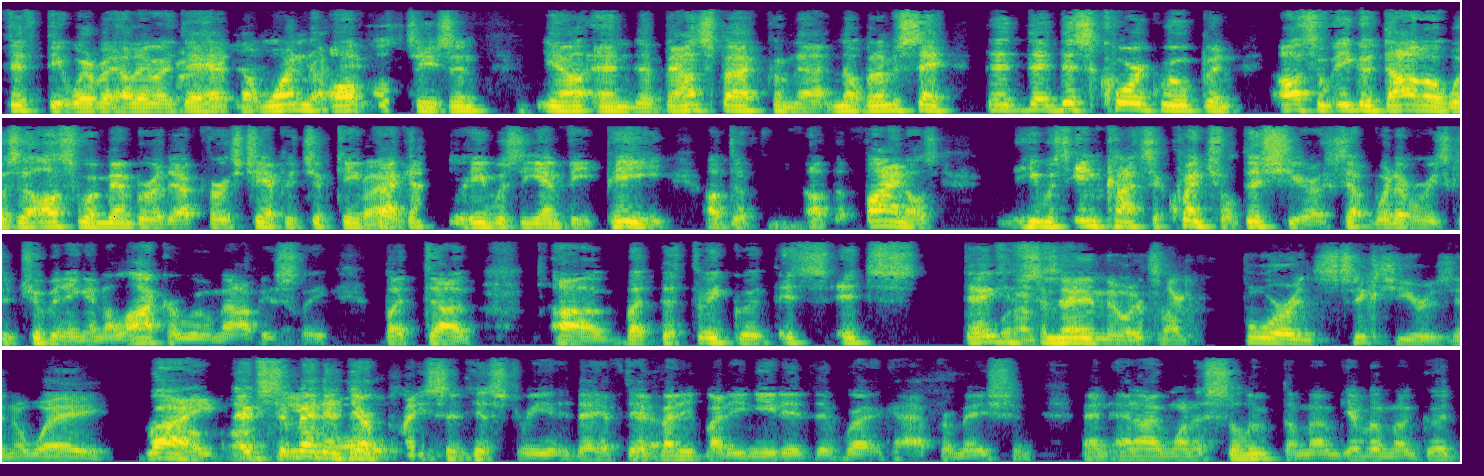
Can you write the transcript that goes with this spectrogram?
50, whatever the hell they were. They had that one right. awful season, you know, and the bounce back from that. No, but I'm just saying that, that this core group, and also Iguodala was also a member of that first championship team right. back after he was the MVP of the of the finals he was inconsequential this year, except whatever he's contributing in the locker room, obviously. But uh, uh, but the three, it's it's. What I'm saying though, it's like four and six years in a way. Right, they've cemented their place in history. If, if yeah. anybody needed the affirmation, and and I want to salute them. I'll give them a good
